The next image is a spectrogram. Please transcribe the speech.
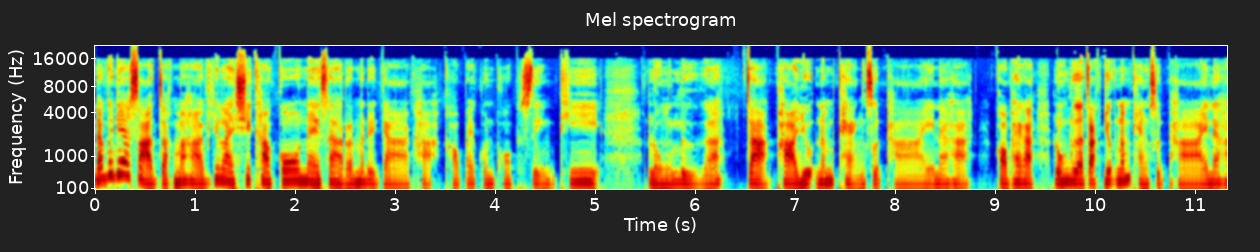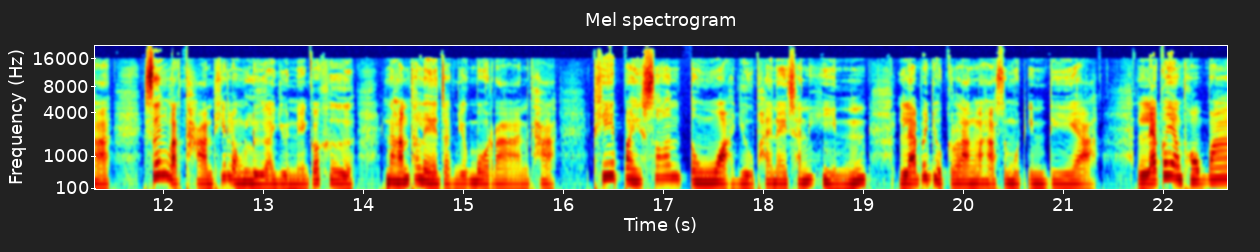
นักวิทยาศาสตร์จากมหาวิทยาลัยชิคาโกในสหรัฐอเมริกาค่ะ เขาไปค้นพบสิ่งที่หลงเหลือจากพายุน้ำแข็งสุดท้ายนะคะ ออภัยค่ะหลงเหลือจากยุคน้ำแข็งสุดท้ายนะคะ ซึ่งหลักฐานที่หลงเหลืออยู่นี้ก็คือ น้ำทะเลจากยุคโบราณค่ะ ที่ไปซ่อนตัวอยู่ภายในชั้นหิน และไปอยู่กลางมหาสมุทรอินเดีย และก็ยังพบว่า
